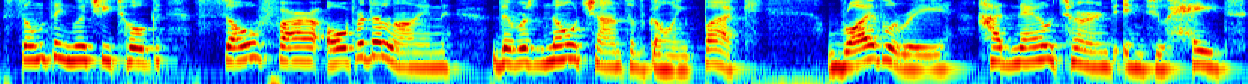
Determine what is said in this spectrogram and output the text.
something which he took so far over the line there was no chance of going back. Rivalry had now turned into hate.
